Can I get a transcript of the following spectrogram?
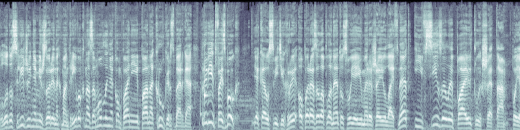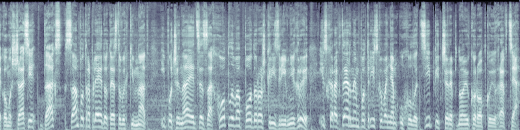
було дослідження міжзоряних мандрівок на замовлення компанії пана Крукерсберга. Привіт, Фейсбук! Яка у світі гри оперезила планету своєю мережею LifeNet, і всі залипають лише там. По якомусь часі Дакс сам потрапляє до тестових кімнат і починається захоплива подорож крізь рівні гри із характерним потріскуванням у холодці під черепною коробкою гравця.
